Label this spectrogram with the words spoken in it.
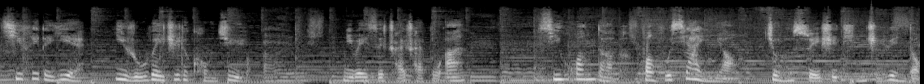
漆黑的夜一如未知的恐惧，你为此惴惴不安。心慌的，仿佛下一秒就能随时停止运动。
